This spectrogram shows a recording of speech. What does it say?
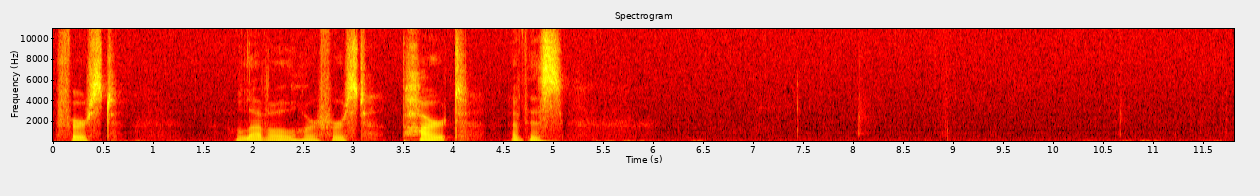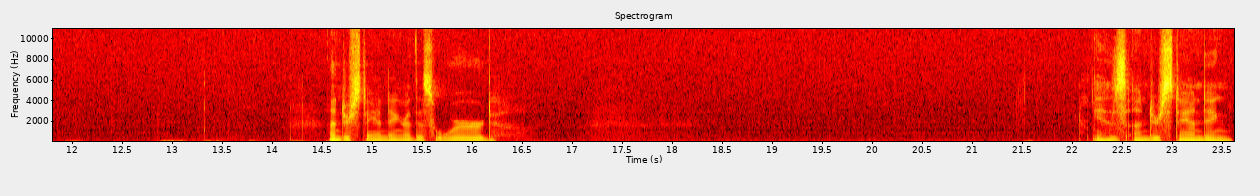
First level or first part of this understanding or this word. Is understanding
